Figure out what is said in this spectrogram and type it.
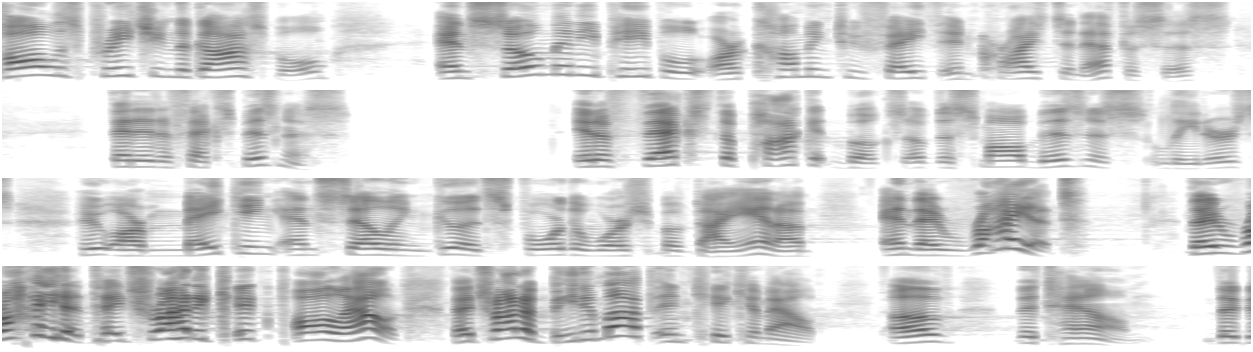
Paul is preaching the gospel and so many people are coming to faith in Christ in Ephesus that it affects business. It affects the pocketbooks of the small business leaders who are making and selling goods for the worship of Diana, and they riot. They riot. They try to kick Paul out. They try to beat him up and kick him out of the town. The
